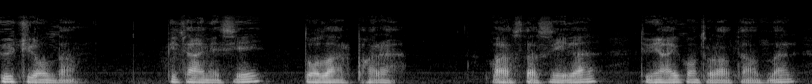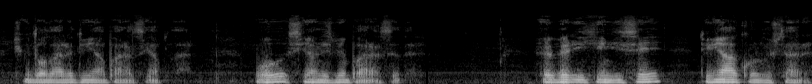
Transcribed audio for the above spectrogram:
üç yoldan bir tanesi dolar, para vasıtasıyla dünyayı kontrol altına aldılar. Çünkü doları dünya parası yaptılar. Bu Siyonizmin parasıdır. Öbür ikincisi dünya kuruluşları,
